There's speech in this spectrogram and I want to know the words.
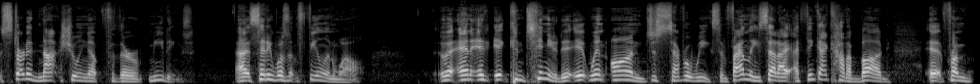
started not showing up for their meetings. said he wasn't feeling well. And it, it continued. It, went on just several weeks. And finally, he said, I, I think I caught a bug eh, from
